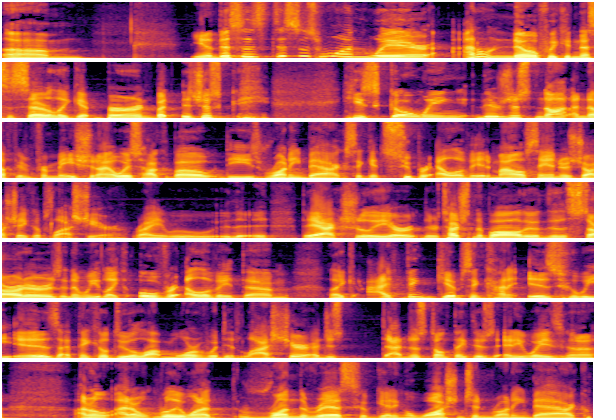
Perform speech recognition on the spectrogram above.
Um, you know, this is this is one where I don't know if we could necessarily get burned, but it's just he's going there's just not enough information. I always talk about these running backs that get super elevated. Miles sanders josh jacobs last year right? They actually are they're touching the ball they're the starters and then we like over elevate them. Like i think gibson kind of is who he is. I think he'll do a lot more of what he did last year. I just i just don't think there's any way he's gonna i don't i don't really want to run the risk of getting a washington running back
